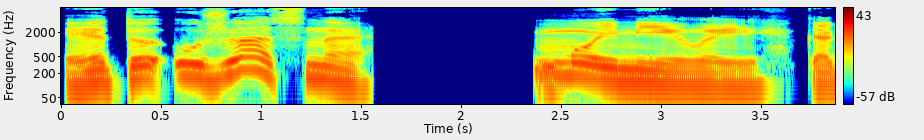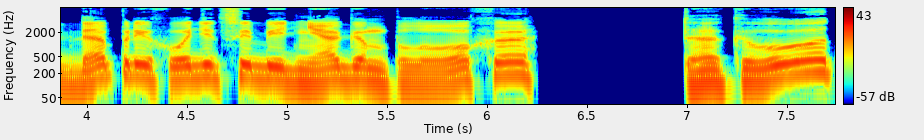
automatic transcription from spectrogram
Это ужасно. Мой милый, когда приходится беднягам плохо... Так вот,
